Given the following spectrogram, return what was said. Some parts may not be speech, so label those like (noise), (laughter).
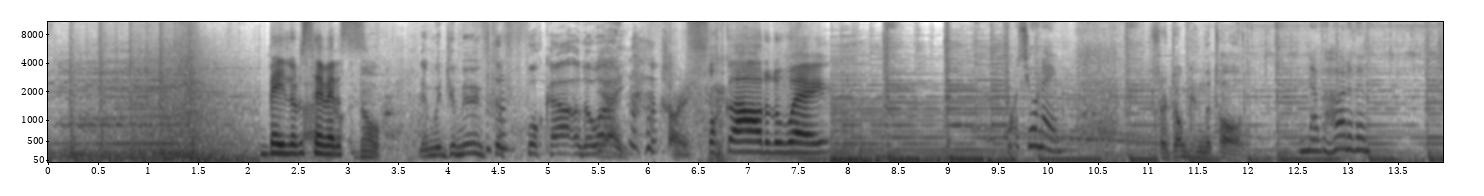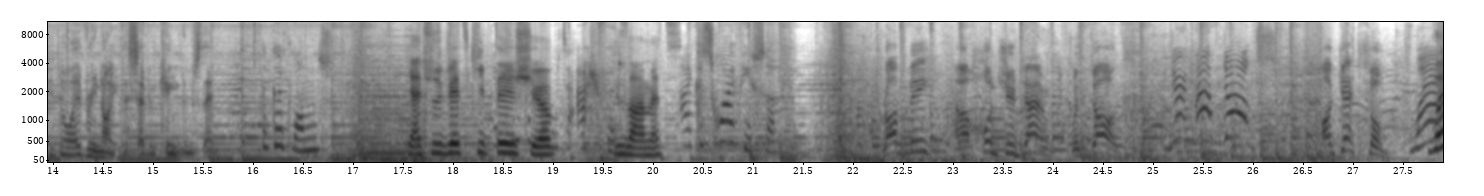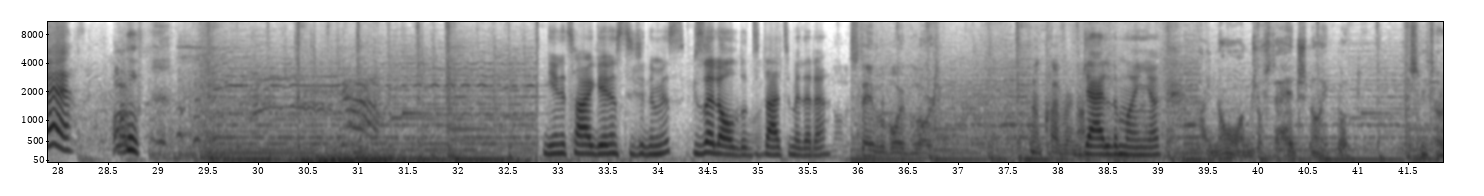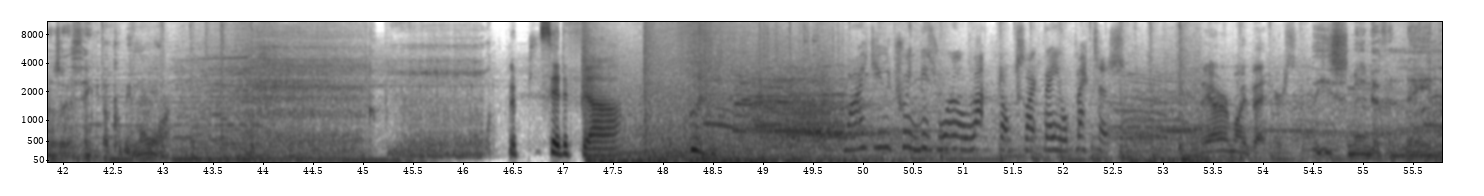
Baylor'u severiz. No, Then would you move the fuck out of the way? sorry. Fuck out of the way. What's your name? Sir Duncan the Tall. Never heard of him. You know every knight in the Seven Kingdoms then? The good ones. Yani çocuk Red Keep'te yaşıyor. Bir zahmet. I could swipe you, sir. Rob me, and I'll hunt you down with dogs. You don't have dogs! I'll get some. Where? Ve Vuf. Yeni Targaryen sicilimiz güzel oldu düzeltmelere. Stable boy, my lord. Not clever enough. Geldi manyak. I know I'm just a hedge knight, but sometimes I think there could be more. Pis herif ya. Why do you treat these royal lapdogs like they're your betters? They are my betters. These men have a name.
